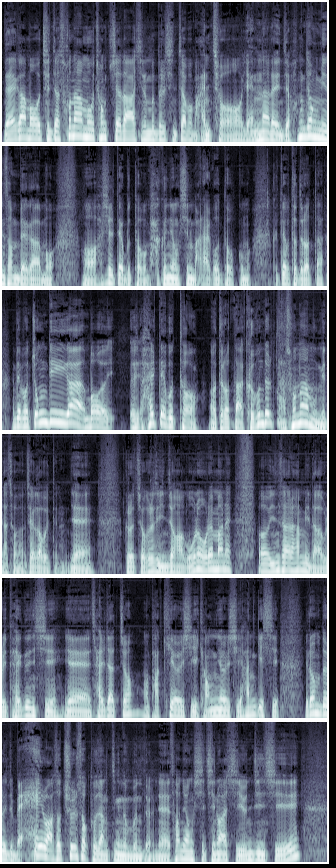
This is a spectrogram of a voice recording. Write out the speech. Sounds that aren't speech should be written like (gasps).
내가 뭐 진짜 소나무 청취자다 하시는 분들 진짜 뭐 많죠. 옛날에 이제 황정민 선배가 뭐, 어, 하실 때부터 뭐 박은영 씨는 말할 것도 없고 뭐 그때부터 들었다. 근데 뭐 쫑디가 뭐 할 때부터 어, 들었다. 그분들 다 소나무입니다. 저 제가 볼 때는. 예. 그렇죠. 그래서 인정하고. 오늘 오랜만에 어, 인사를 합니다. 우리 대근 씨, 예. 잘 잤죠? 어, 박희열 씨, 경렬 씨, 한기 씨. 이런 분들 이제 매일 와서 출석 도장 찍는 분들, 예. 선영 씨, 진화 씨, 윤진 씨,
